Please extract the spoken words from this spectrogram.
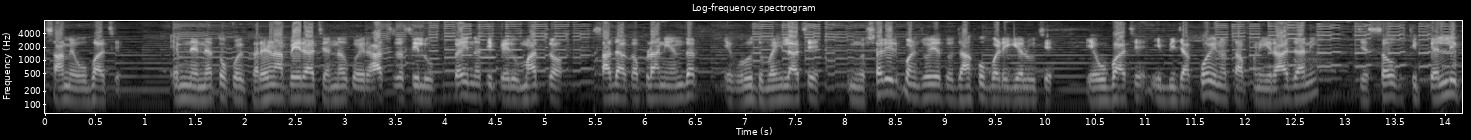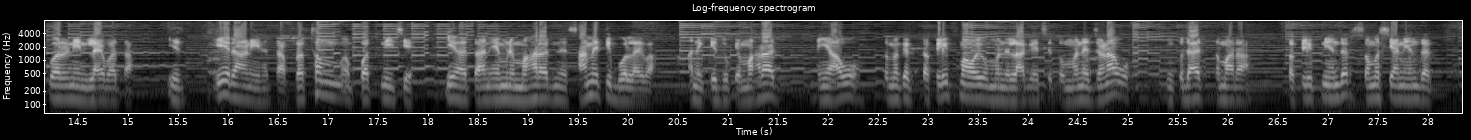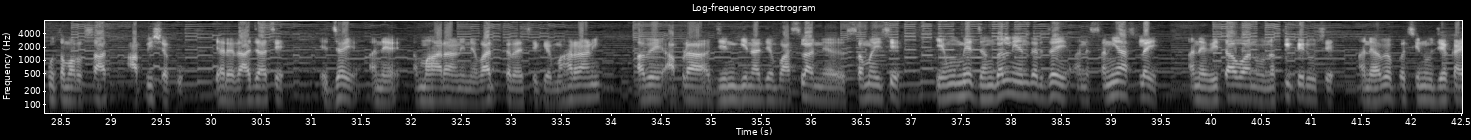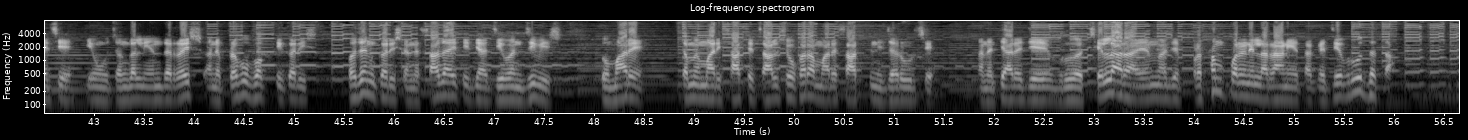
સામે ઊભા છે. એમને ન તો કોઈ ઘરેણા પહેર્યા છે, ન કોઈ રાસ રસીલું, કંઈ નથી પહેર્યું. માત્ર સાદા કપડાની અંદર એક વૃદ્ધ મહિલા છે. એમનું શરીર પણ જોઈએ તો ઝાંખું પડી ગયેલું છે. એ ઊભા છે. એ બીજા કોઈ નહોતા, પણ એ રાજાની જે સૌથી પહેલી પરણીને લાવ્યા હતા, એ એ રાણી હતા. પ્રથમ પત્ની છે. એ હતા અને એમણે મહારાજને સામેથી બોલાવ્યા અને કીધું કે, મહારાજ, અહીંયા આવો. તમે કંઈક તકલીફમાં હોય એવું મને લાગે છે, તો મને જણાવો. હું કદાચ તમારા તકલીફની અંદર, સમસ્યાની અંદર હું તમારો સાથ આપી શકું. ત્યારે રાજા છે એ જઈ અને મહારાણીને વાત કરે છે કે મહારાણી, હવે આપણા જિંદગીના જે વાસલા સમય છે, એ હું મેં જંગલની અંદર જઈ અને સંન્યાસ લઈ અને વિતાવવાનું નક્કી કર્યું છે. અને હવે પછીનું જે કાંઈ છે, એ હું જંગલની અંદર રહીશ અને પ્રભુ ભક્તિ કરીશ, ભજન કરીશ અને સાદાઈથી ત્યાં જીવન જીવીશ. તો મારે, તમે મારી સાથે ચાલશો ખરા? મારે સાથની જરૂર છે. અને ત્યારે જે છેલ્લા એમના જે પ્રથમ પરણેલા રાણી હતા કે જે વૃદ્ધ હતા,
